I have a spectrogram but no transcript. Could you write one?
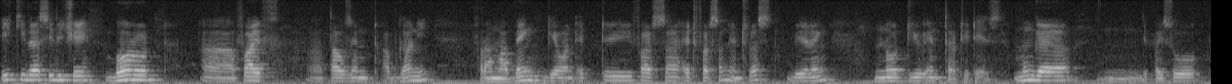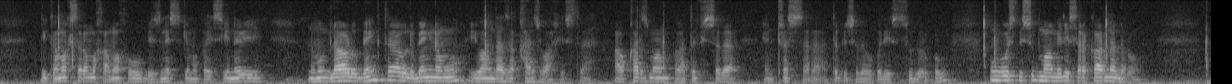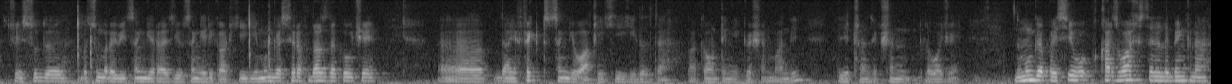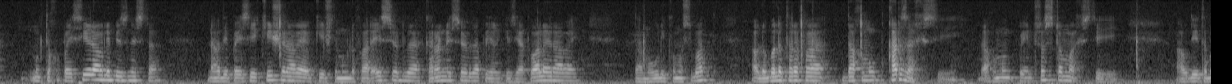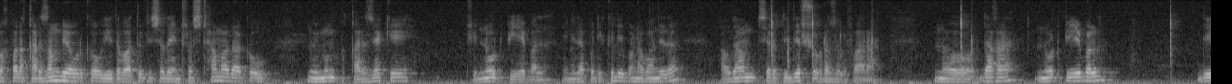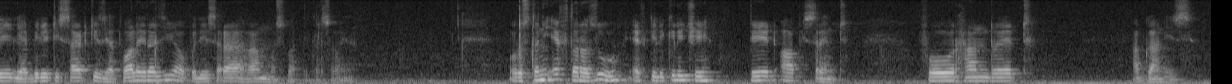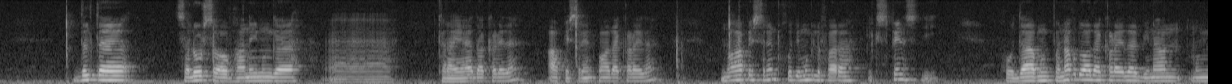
ای کی داسی دی چی بورود 5000 افغانی فرام ا بینک ګیون 8% انټرست بیرینګ نو ډیو ان 30 ډیز مونږ د پیسو د کمښت سره مخامخ وو، بزنس کې مو پیسې نه وې، نو موږ لاړو بانک ته او له بانک نه مو یوه اندازه قرض واخیست او قرض مو هم په اته فیصده انټرست سره، اته فیصده به په دې سود ورکوو، موږ اوس د سود معاملې سره کار نه لرو، چې سود به څومره وي، څنګه راځي او څنګه ریکارډ کیږي، موږ صرف دا زده کوو، چې دا افیکټ څنګه واقع کیږي دلته په اکاونټنګ ایکویشن باندې د دې ټرانزیکشن له وجې. نو مونږ پیسې په قرض واخیستلې له بانک نه مونږ ته خو پیسې راغلې بزنس ته نغدې پیسې کیش راغی او کیش د مونږ لپاره ایسټ ده کرنټ ایسټ ده په هغه کې زیاتوالی راغی دا مو ولیکه مثبت او له بل طرفه دا خو مونږ په قرض اخیستي دي دا خو مونږ په انټرست هم اخیستي دي او دې ته به خپل قرض هم بیا ورکو دې ته به 2% انټرست هم ادا کوو نو مونږ په قرضه کې چې نوټ پیبل یعنی دا په لیکلي بڼه باندې ده او دا هم صرف د دیرشو ورځو لپاره نو دغه نوټ پیبل د لیابیلیټي سایډ کې زیاتوالی راځي او په دې سره هغه مثبت لیکل شوی دی ورستنی اف ته راځو اف کې لیکلی چې پیډ آفیس رینټ 400 افغانیز دلته 400 افغانۍ مونږه کرايه ادا کړې ده آفس رنټ مو ادا کړی ده نو آفس رنټ خو د موږ لپاره ایکسپنس دي خو دا موږ په نقدو ادا کړی ده بنان موږ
